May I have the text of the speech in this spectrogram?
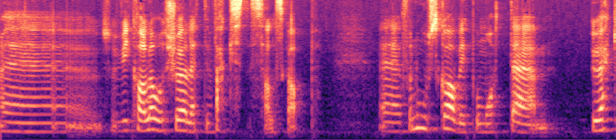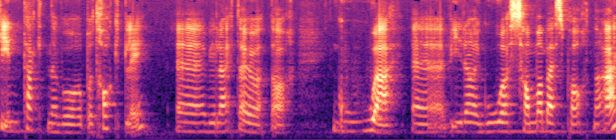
Eh, vi kaller oss sjøl et vekstselskap. Eh, for nå skal vi på en måte øke inntektene våre betraktelig. Vi leter jo etter gode, videre gode samarbeidspartnere.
